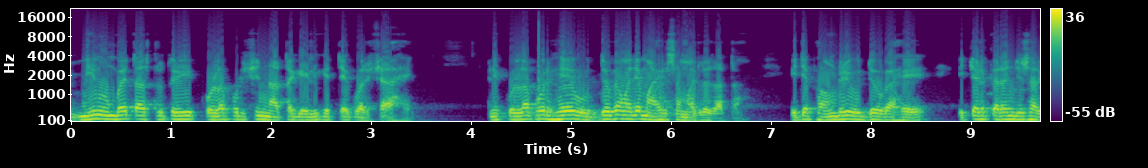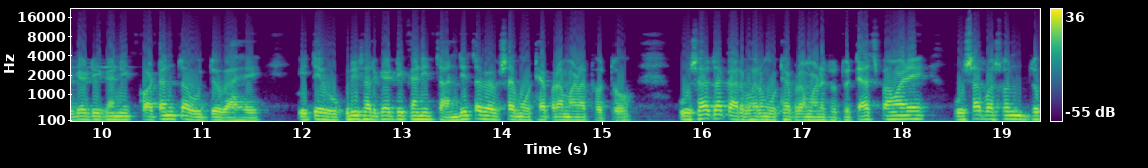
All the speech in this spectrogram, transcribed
मी मुंबईत असलो तरी कोल्हापूरशी नातं गेली कित्येक वर्ष आहे. आणि कोल्हापूर हे उद्योगामध्ये माहेर समजलं जातं. इथे फाउंड्री उद्योग आहे इचलकरंजी सारख्या ठिकाणी कॉटनचा उद्योग आहे. इथे हुपरी सारख्या ठिकाणी चांदीचा व्यवसाय मोठ्या प्रमाणात होतो. ऊसाचा कारभार मोठ्या प्रमाणात होतो. त्याचप्रमाणे ऊसापासून जो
